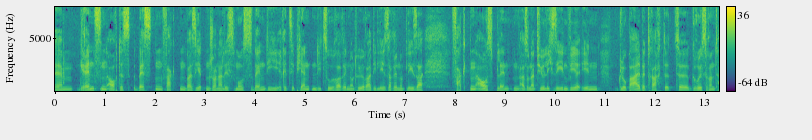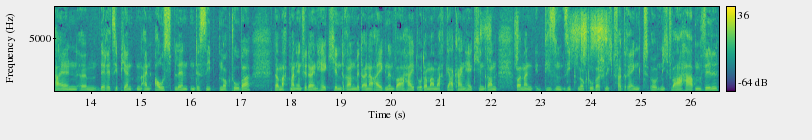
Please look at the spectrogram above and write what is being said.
ähm, Grenzen auch des besten faktenbasierten Journalismus, wenn die Rezipienten, die Zuhörerinnen und Hörer, die Leserinnen und Leser Fakten ausblenden. Also natürlich sehen wir in global betrachtet äh, größeren Teilen ähm, der Rezipienten ein Ausblenden des 7. Oktober. Da macht man entweder ein Häkchen dran mit einer eigenen Wahrheit oder man macht gar kein Häkchen dran, weil man diesen 7. Oktober schlicht verdrängt und nicht wahrhaben will.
